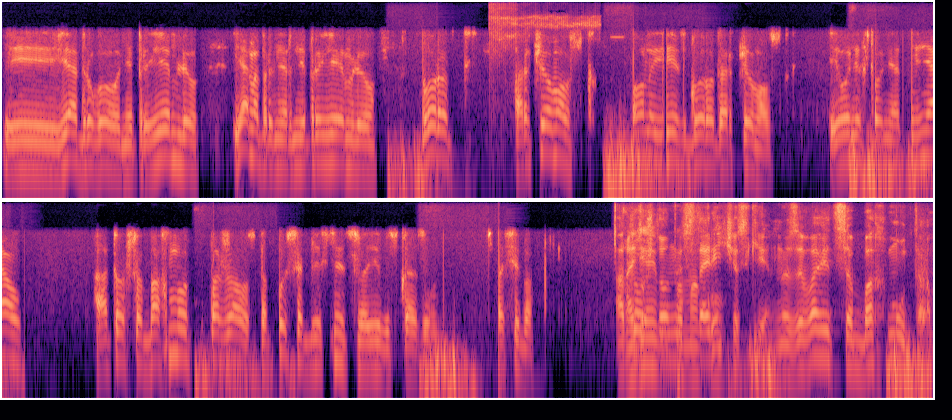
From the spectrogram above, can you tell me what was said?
и я другого не приемлю. Я, например, не приемлю город Артемовск, он и есть город Артемовск. Его никто не отменял. А то, что Бахмут, пожалуйста, пусть объяснит свои высказывания. Спасибо. А, а то, что он помогу. исторически называется Бахмутом.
